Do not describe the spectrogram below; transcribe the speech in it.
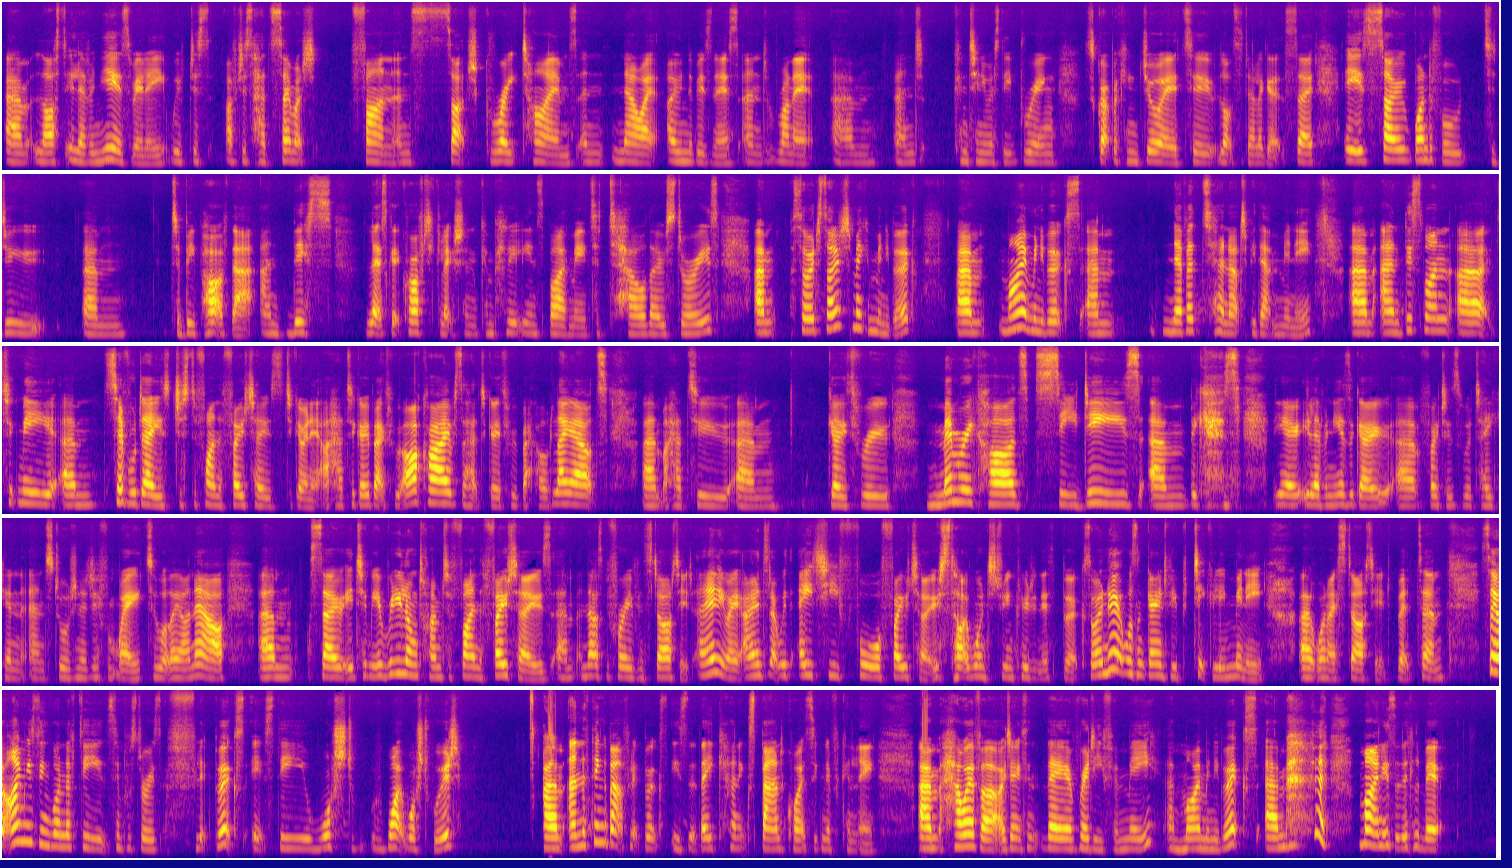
um, last 11 years. Really, we've just I've just had so much fun and such great times, and now I own the business and run it, um, and continuously bring scrapbooking joy to lots of delegates. So it is so wonderful to do um, to be part of that, and this. Let's Get Crafty collection completely inspired me to tell those stories. Um, so I decided to make a mini book. Um, my mini books um, never turn out to be that mini. Um, and this one uh, took me um, several days just to find the photos to go in it. I had to go back through archives, I had to go through back old layouts, um, I had to um, go through memory cards, CDs, um, because you know, 11 years ago, uh, photos were taken and stored in a different way to what they are now. Um, so it took me a really long time to find the photos, um, and that was before I even started. And anyway, I ended up with 84 photos that I wanted to include in this book. So I knew it wasn't going to be particularly mini uh, when I started. But um, so I'm using one of the Simple Stories flip books. It's the washed whitewashed wood. Um, and the thing about flipbooks is that they can expand quite significantly. Um, however, I don't think they're ready for me and my mini books. Um, mine is a little bit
